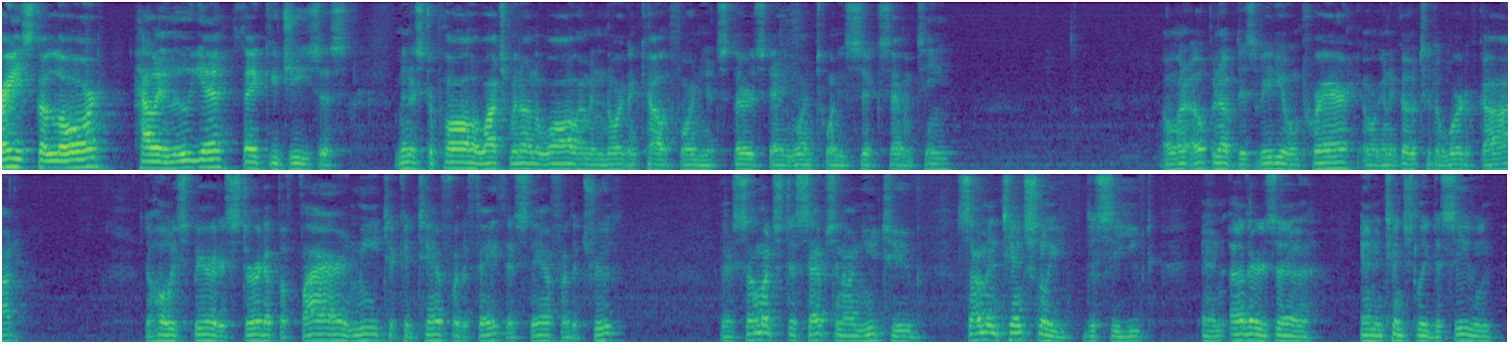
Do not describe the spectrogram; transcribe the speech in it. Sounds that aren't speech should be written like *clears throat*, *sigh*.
Praise the Lord. Hallelujah. Thank you, Jesus. Minister Paul, a watchman on the wall. I'm in Northern California. It's Thursday, 12617. I want to open up this video in prayer and we're going to go to the Word of God. The Holy Spirit has stirred up a fire in me to contend for the faith and stand for the truth. There's so much deception on YouTube, some intentionally deceived, and others uh, unintentionally deceiving,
